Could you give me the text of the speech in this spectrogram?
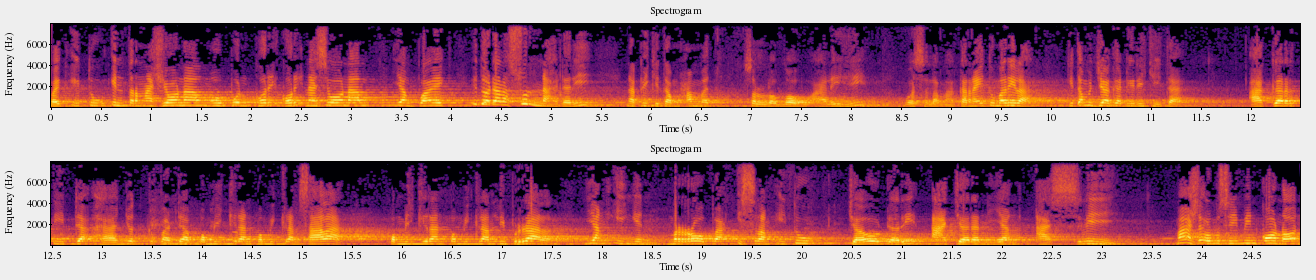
baik itu internasional maupun kori-kori nasional yang baik itu adalah sunnah dari Nabi kita Muhammad Sallallahu Alaihi Wasallam. Karena itu marilah kita menjaga diri kita agar tidak hanyut kepada pemikiran-pemikiran salah, pemikiran-pemikiran liberal yang ingin merubah Islam itu jauh dari ajaran yang asli. Masya Allah muslimin konon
